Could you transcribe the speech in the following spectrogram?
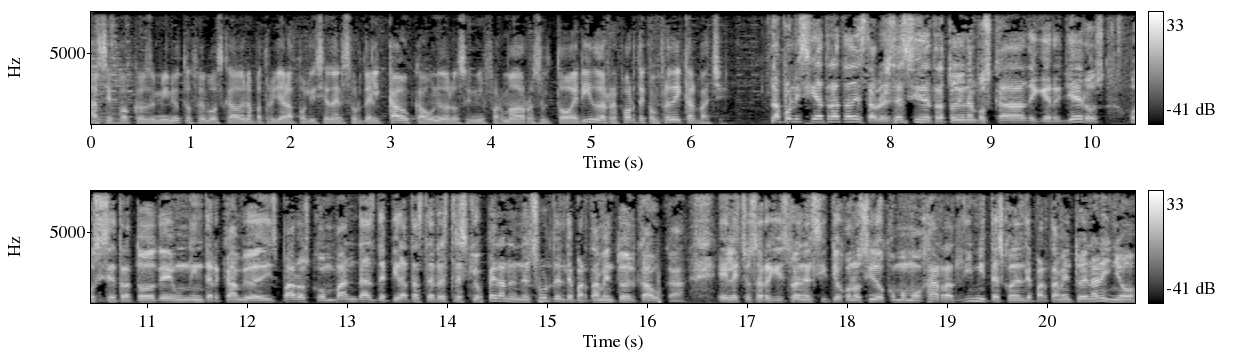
Hace pocos minutos fue emboscada una patrulla de la policía en el sur del Cauca. Uno de los uniformados resultó herido. El reporte con Freddy Calvache. La policía trata de establecer si se trató de una emboscada de guerrilleros o si se trató de un intercambio de disparos con bandas de piratas terrestres que operan en el sur del departamento del Cauca. El hecho se registró en el sitio conocido como Mojarras Límites con el departamento de Nariño,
